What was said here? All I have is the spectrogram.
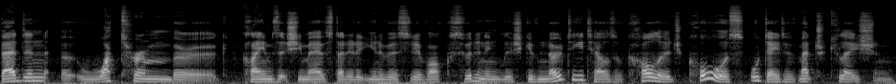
Baden-Württemberg. Claims that she may have studied at University of Oxford in English give no details of college, course, or date of matriculation.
